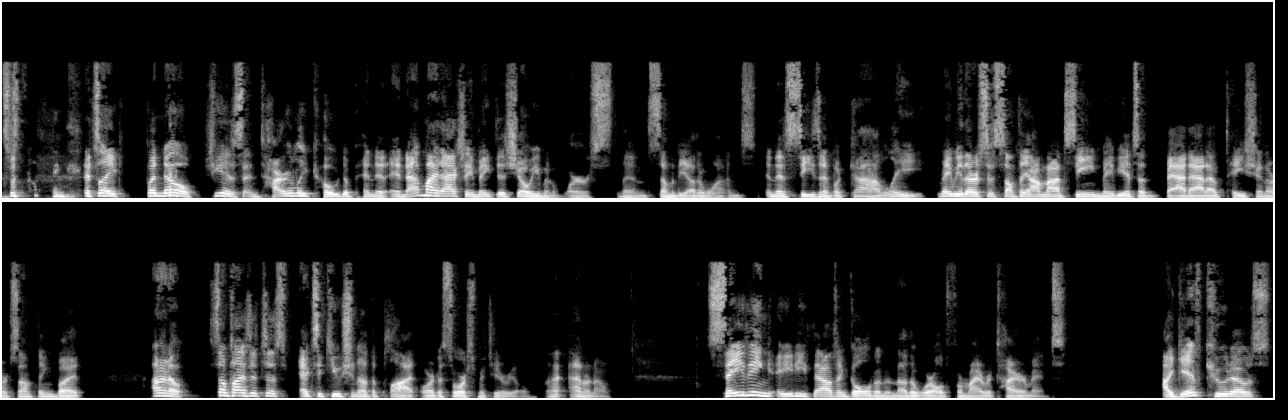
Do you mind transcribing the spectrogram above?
it's like, but no, she is entirely codependent, and that might actually make this show even worse than some of the other ones in this season. But golly, maybe there's just something I'm not seeing. Maybe it's a bad adaptation or something. But I don't know. Sometimes it's just execution of the plot or the source material. I, I don't know saving 80,000 gold in another world for my retirement. I give kudos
